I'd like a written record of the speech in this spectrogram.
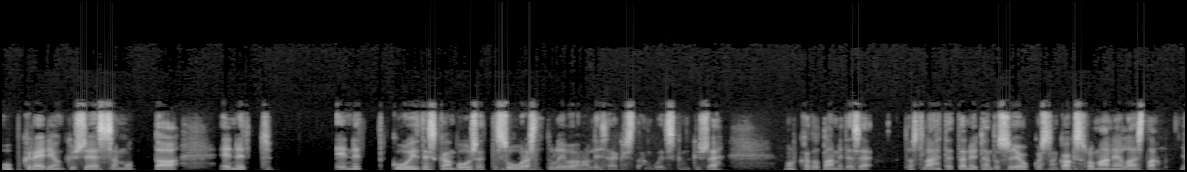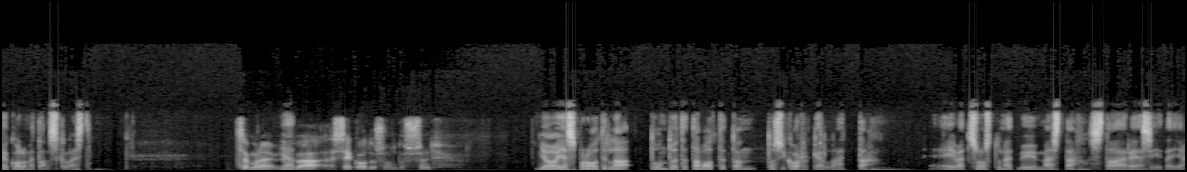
upgrade on kyseessä, mutta en nyt, en nyt kuitenkaan puhu, että suuresta tulivoiman lisäyksestä on kuitenkaan kyse. Mutta katsotaan, miten se tuosta lähtee. Että nythän tuossa joukkueessa on kaksi romanialaista ja kolme tanskalaista. semmoinen Ja- hyvä sekoitus on tuossa nyt. Joo, ja Sproutilla tuntuu, että tavoitteet on tosi korkealla, että eivät suostuneet myymään sitä Staria siitä ja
